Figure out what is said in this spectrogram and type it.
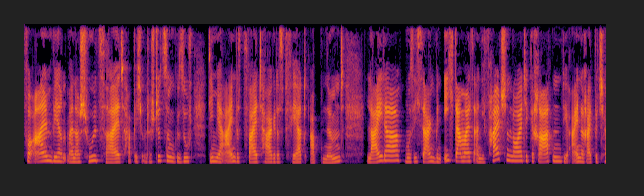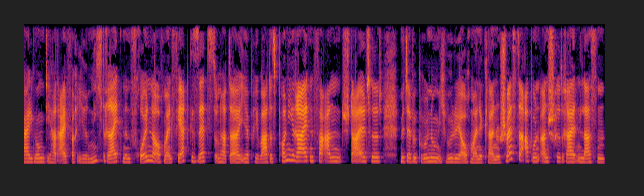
Vor allem während meiner Schulzeit habe ich Unterstützung gesucht, die mir ein bis zwei Tage das Pferd abnimmt. Leider muss ich sagen, bin ich damals an die falschen Leute geraten. Die eine Reitbeteiligung, die hat einfach ihre nicht reitenden Freunde auf mein Pferd gesetzt und hat da ihr privates Ponyreiten veranstaltet mit der Begründung, ich würde ja auch meine kleine Schwester ab und an Schritt reiten lassen.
